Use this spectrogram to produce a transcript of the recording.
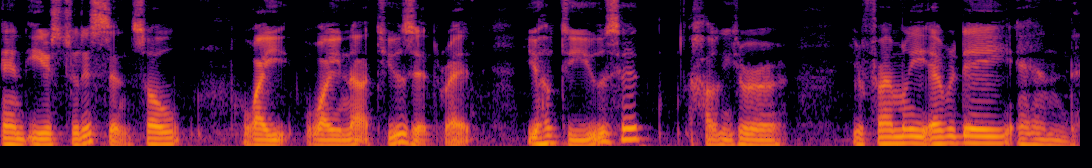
and ears to listen. So why why not use it, right? You have to use it, hug your your family every day and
